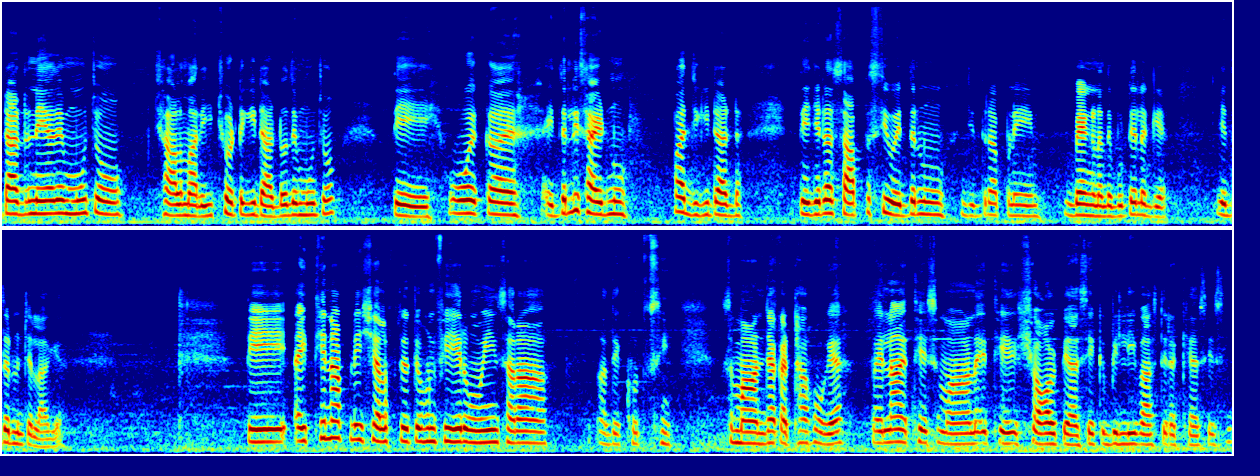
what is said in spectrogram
ਡੱਡ ਨੇ ਉਹਦੇ ਮੂੰਹ ਚੋਂ ਛਾਲ ਮਾਰੀ, ਛੁੱਟ ਗਈ ਡੱਡ ਉਹਦੇ ਮੂੰਹ ਚੋਂ ਤੇ ਉਹ ਇੱਕ ਇਧਰਲੀ ਸਾਈਡ ਨੂੰ ਭੱਜ ਗਈ ਡੱਡ ਤੇ ਜਿਹੜਾ ਸੱਪ ਸੀ ਉਹ ਇਧਰ ਨੂੰ ਜਿੱਧਰ ਆਪਣੇ ਬੈਂਗਣਾ ਦੇ ਬੂਟੇ ਲੱਗੇ ਇਧਰ ਨੂੰ ਚਲਾ ਗਿਆ। ਤੇ ਇੱਥੇ ਨਾ ਆਪਣੀ ਸ਼ੈਲਫ ਦੇ ਉੱਤੇ ਹੁਣ ਫੇਰ ਉਵੇਂ ਹੀ ਸਾਰਾ ਆ ਦੇਖੋ ਤੁਸੀਂ, ਸਮਾਨ ਜਿਹਾ ਇਕੱਠਾ ਹੋ ਗਿਆ। ਪਹਿਲਾਂ ਇੱਥੇ ਸਮਾਨ, ਇੱਥੇ ਸ਼ਾਲ ਪਿਆ ਸੀ, ਇੱਕ ਬਿੱਲੀ ਵਾਸਤੇ ਰੱਖਿਆ ਸੀ ਅਸੀਂ।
